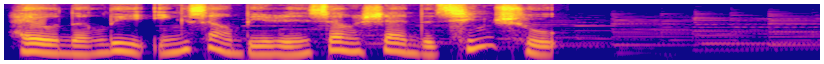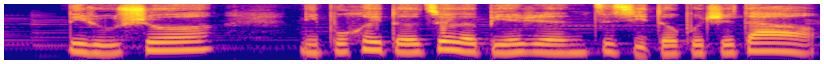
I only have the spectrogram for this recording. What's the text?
还有能力影响别人向善的清楚。例如说，你不会得罪了别人，自己都不知道，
